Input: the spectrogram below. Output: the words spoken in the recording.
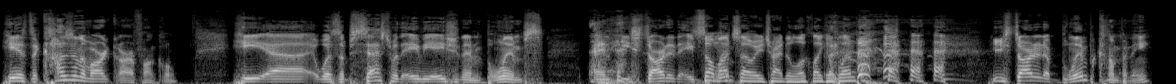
He is the cousin of Art Garfunkel. He uh, was obsessed with aviation and blimps, and he started a so blimp- much so he tried to look like a blimp. he started a blimp company,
